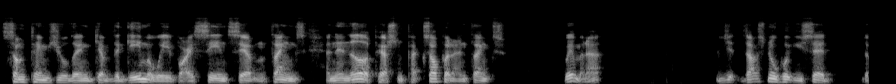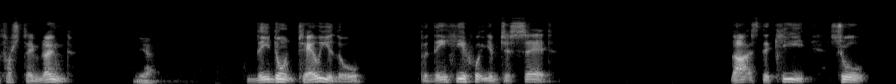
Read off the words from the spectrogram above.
Sometimes you'll then give the game away by saying certain things, and then the other person picks up on it and thinks, "Wait a minute, that's not what you said the first time round." Yeah. They don't tell you though, but they hear what you've just said. That's the key. So,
